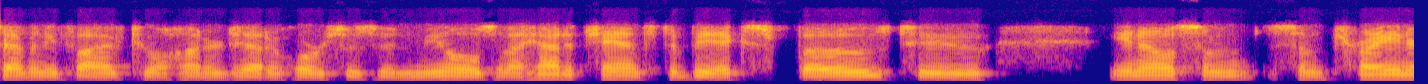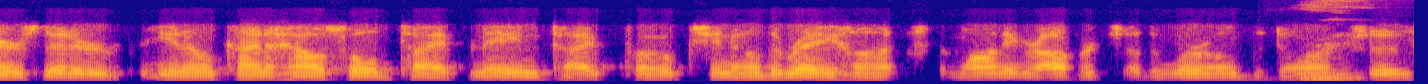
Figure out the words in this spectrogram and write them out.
75 to 100 head of horses and mules, and I had a chance to be exposed to, you know, some some trainers that are, you know, kind of household type name type folks. You know, the Ray Hunts, the Monty Roberts of the world, the Dorrances. Right.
